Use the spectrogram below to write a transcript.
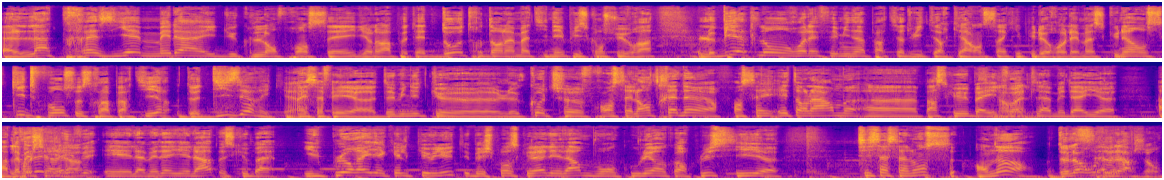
la treizième médaille du clan français. Il y en aura peut-être d'autres dans la matinée puisqu'on suivra le biathlon relais féminin à partir de 8h45 et puis le relais masculin en ski de fond, ce sera à partir de 10h15. Et ça fait euh, deux minutes que le coach français, l'entraîneur français est en larmes euh, parce que bah, il voit que la médaille euh, approche arrive et la médaille est là parce que bah il pleurait il y a quelques minutes et ben je pense que là les larmes vont couler encore plus si si ça s'annonce en or. De l'or ou de l'argent.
